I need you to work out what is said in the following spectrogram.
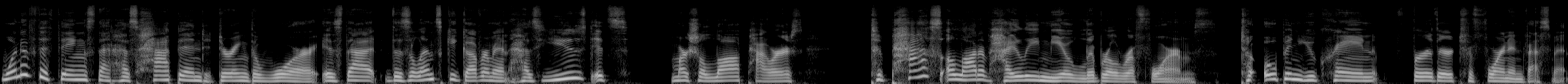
one of the things that has happened during the war is that the Zelensky government has used its martial law powers to pass a lot of highly neoliberal reforms to open Ukraine further to foreign investment.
